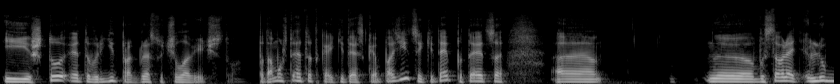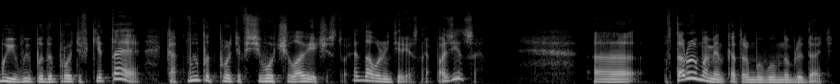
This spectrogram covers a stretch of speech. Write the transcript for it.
и что это вредит прогрессу человечества. Потому что это такая китайская позиция, Китай пытается э, э, выставлять любые выпады против Китая как выпад против всего человечества. Это довольно интересная позиция. Э, второй момент, который мы будем наблюдать,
